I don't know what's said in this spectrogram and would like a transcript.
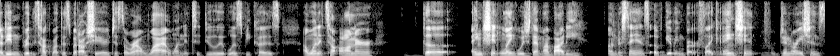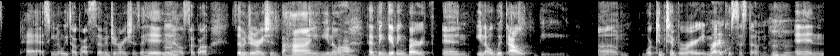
I didn't really talk about this, but I'll share just around why I wanted to do it was because I wanted to honor the ancient language that my body understands of giving birth, like ancient for generations past. You know, we talk about seven generations ahead. Now let's talk about seven generations behind. You know, Wow. have been giving birth, and you know, without the um, more contemporary medical system. And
